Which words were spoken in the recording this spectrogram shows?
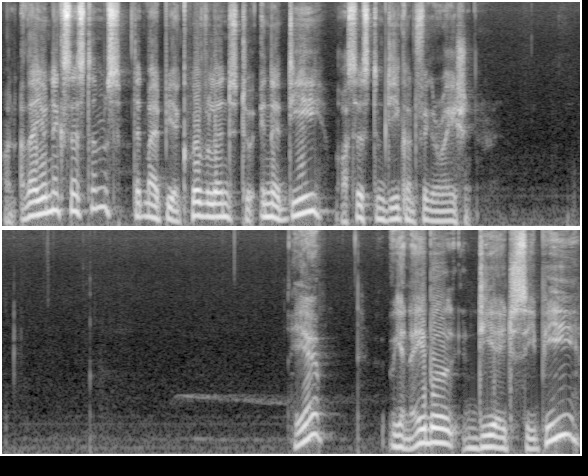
On other Unix systems, that might be equivalent to initd or systemd configuration. Here, we enable DHCP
